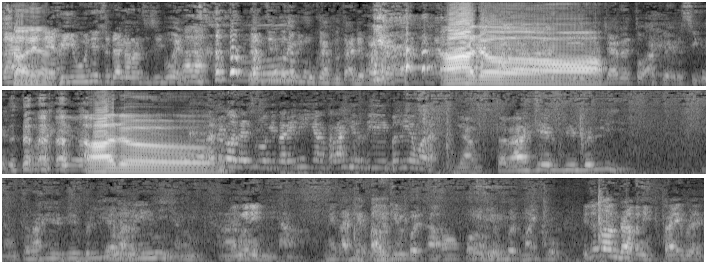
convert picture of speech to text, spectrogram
Sayang. View-nya sudah 600 ribu kan. Dalam tu tapi muka aku tak ada. Padahal Aduh. acara tu aku MC-nya. Aduh. Tapi kalau dari semua gitar ini yang terakhir dibeli yang mana? Yang terakhir dibeli. Yang terakhir dibeli Yang yang, ini, yang ni. Ha, Yang ini? Ha. Ini terakhir Paul. Gilbert, ha. Paul Gilbert Micro. Itu tahun berapa nih? Terakhir berapa?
